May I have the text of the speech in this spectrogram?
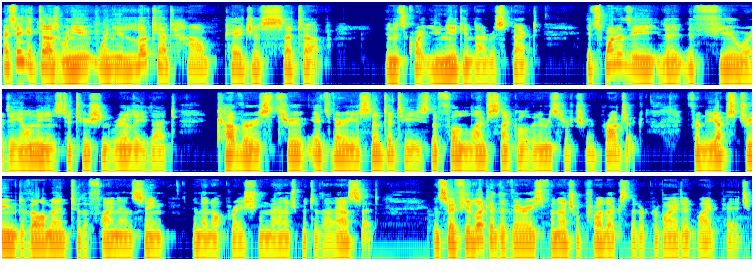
I think it does. When you when you look at how Pidge is set up, and it's quite unique in that respect, it's one of the, the, the few or the only institution really that covers through its various entities the full life cycle of an infrastructure project, from the upstream development to the financing and then operational management of that asset. And so if you look at the various financial products that are provided by Pidge,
